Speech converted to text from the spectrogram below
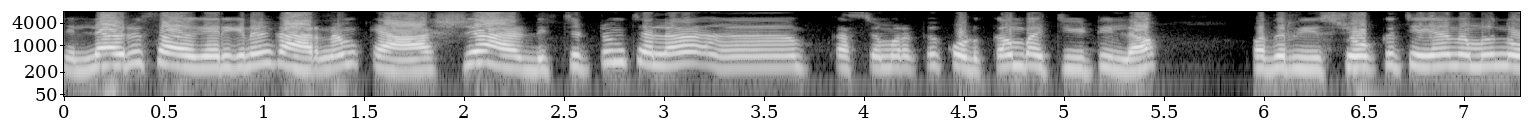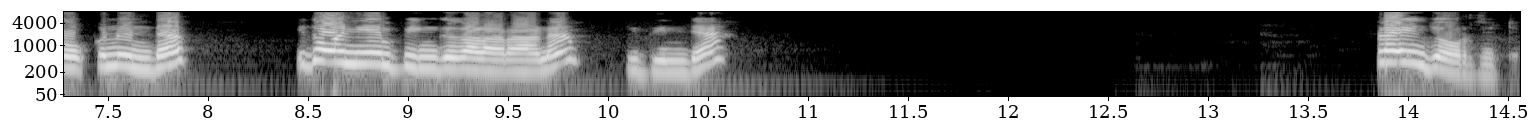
എല്ലാവരും സഹകരിക്കണം. കാരണം ക്യാഷ് അടിച്ചിട്ടും ചില കസ്റ്റമർക്ക് കൊടുക്കാൻ പറ്റിയിട്ടില്ല. അപ്പൊ അത് റീസ്റ്റോക്ക് ചെയ്യാൻ നമ്മൾ നോക്കുന്നുണ്ട്. ഇത് ഒനിയൻ പിങ്ക് കളറാണ് ഇതിന്റെ പ്ലെയിൻ ജോർജറ്റ്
